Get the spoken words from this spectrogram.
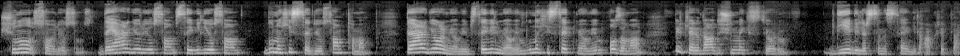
şunu söylüyorsunuz. Değer görüyorsam, seviliyorsam, bunu hissediyorsam tamam. Değer görmüyor muyum, sevilmiyor muyum, bunu hissetmiyor muyum? O zaman bir kere daha düşünmek istiyorum diyebilirsiniz sevgili akrepler.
